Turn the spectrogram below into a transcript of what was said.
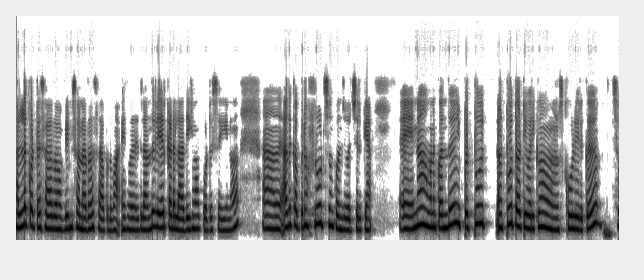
கடலக்கொட்டை சாதம் அப்படின்னு சொன்னால் தான் சாப்பிடுவான். இது இதில் வந்து வேர்க்கடலை அதிகமாக போட்டு செய்யணும். அதுக்கப்புறம் ஃப்ரூட்ஸும் கொஞ்சம் வச்சுருக்கேன் ஏன்னா அவனுக்கு வந்து இப்போ டூ டூ தேர்ட்டி வரைக்கும் ஸ்கூல் இருக்குது ஸோ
